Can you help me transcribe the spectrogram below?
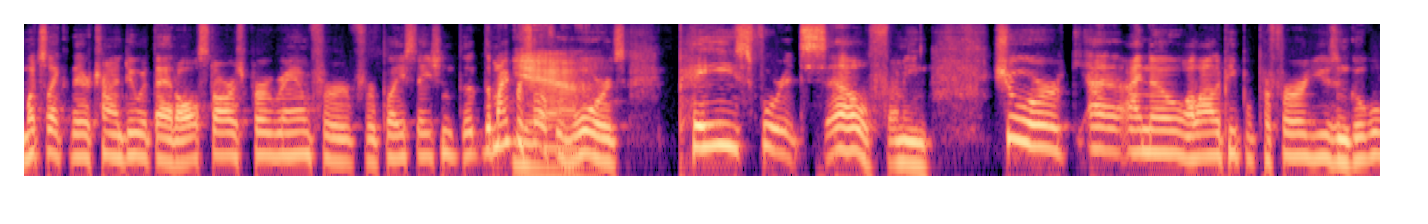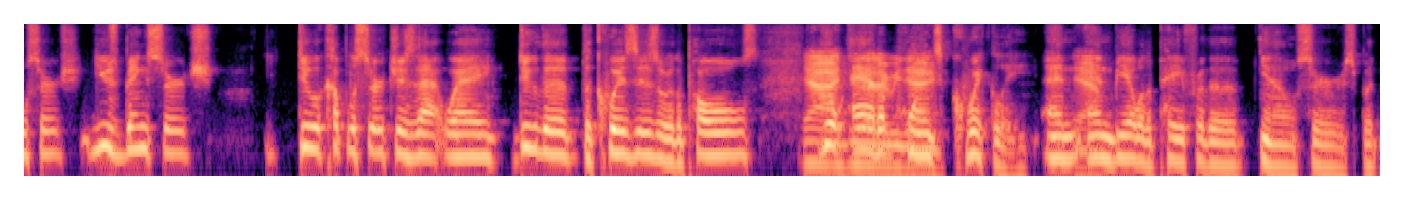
much like they're trying to do with that All Stars program for for PlayStation. The, the Microsoft yeah. Rewards pays for itself. I mean, sure, I, I, know a lot of people prefer using Google search. Use Bing search. Do a couple of searches that way. Do the the quizzes or the polls. Yeah, you'll add up points quickly and yeah. and be able to pay for the you know service. But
